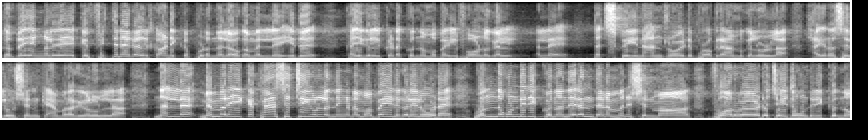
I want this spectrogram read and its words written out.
ഹൃദയങ്ങളിലേക്ക് ഫിത്നകൾ കാണിക്കപ്പെടുന്ന ലോകമല്ലേ ഇത്? കൈകളിൽ കിടക്കുന്ന മൊബൈൽ ഫോണുകൾ അല്ലേ? ടച്ച് സ്ക്രീൻ ആൻഡ്രോയിഡ് പ്രോഗ്രാമുകളുള്ള ഹൈ റെസൊല്യൂഷൻ ക്യാമറകളുള്ള നല്ല മെമ്മറി കപ്പാസിറ്റിയുള്ള നിങ്ങളുടെ മൊബൈലുകളിലൂടെ വന്നുകൊണ്ടിരിക്കുന്ന നിരന്തരം മനുഷ്യന്മാർ ഫോർവേഡ് ചെയ്തുകൊണ്ടിരിക്കുന്ന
